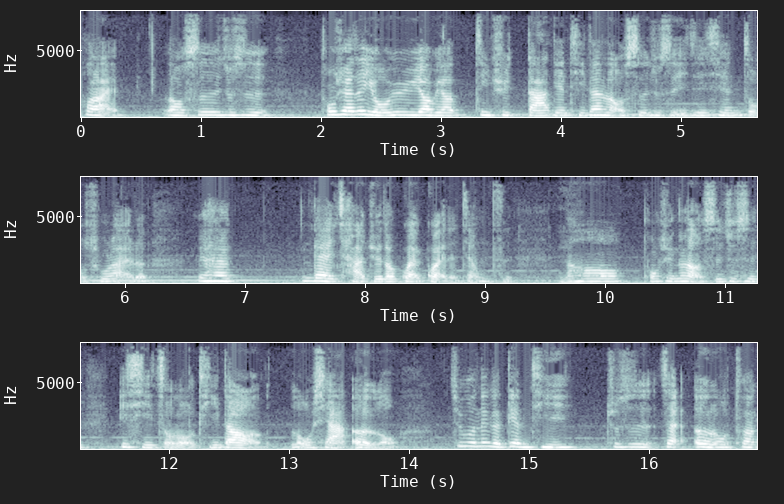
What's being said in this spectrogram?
后来老师就是同学还在犹豫要不要进去搭电梯，但老师就是已经先走出来了，因为他应该也察觉到怪怪的这样子。然后同学跟老师就是一起走楼梯到楼下二楼，结果那个电梯就是在二楼突然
